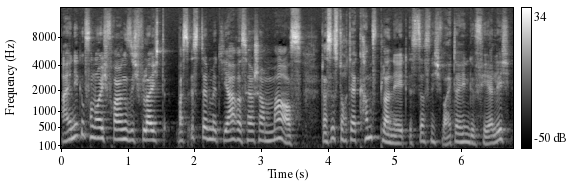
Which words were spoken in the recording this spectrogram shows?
Einige von euch fragen sich vielleicht, was ist denn mit Jahresherrscher Mars? Das ist doch der Kampfplanet. Ist das nicht weiterhin gefährlich?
